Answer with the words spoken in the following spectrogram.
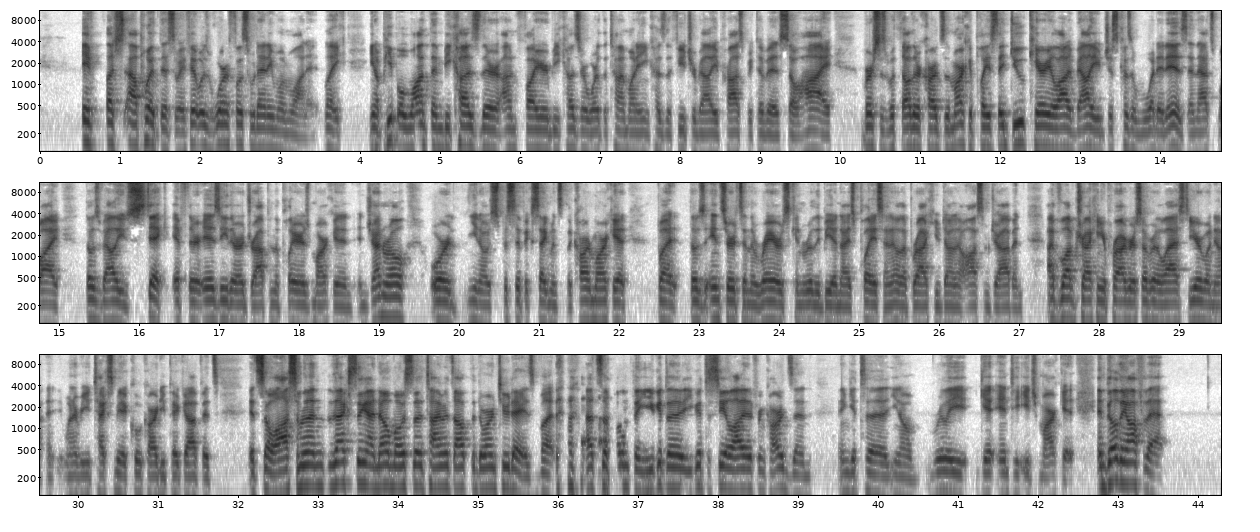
if let's I'll put it this way, if it was worthless, would anyone want it? Like, you know, people want them because they're on fire, because they're worth the time money, because the future value prospect of it is so high. Versus with other cards in the marketplace, they do carry a lot of value just because of what it is. And that's why those values stick if there is either a drop in the players market in, in general or you know specific segments of the card market but those inserts and the rares can really be a nice place. I know that Brock, you've done an awesome job, and I've loved tracking your progress over the last year. When whenever you text me a cool card you pick up, it's it's so awesome. And the next thing I know, most of the time it's out the door in two days. But that's the fun thing. You get to you get to see a lot of different cards and and get to you know really get into each market. And building off of that,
